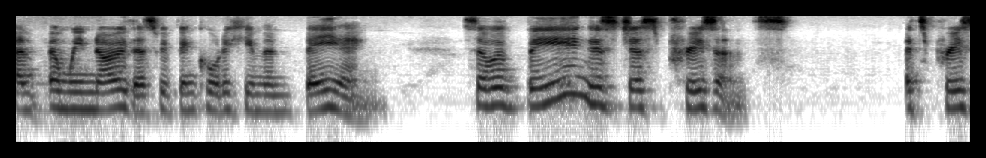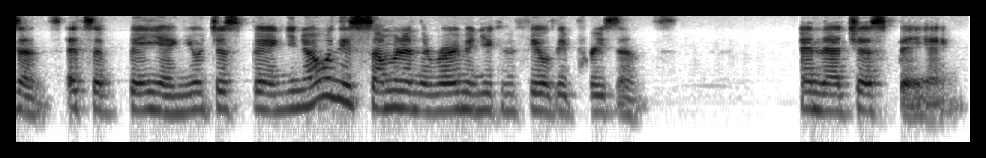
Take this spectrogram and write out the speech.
and, and we know this. We've been called a human being. So a being is just presence. It's presence. It's a being. You're just being. You know when there's someone in the room and you can feel their presence, and they're just being.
